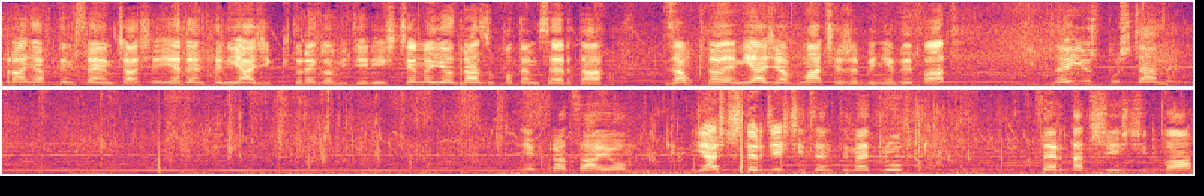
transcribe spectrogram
Brania w tym samym czasie. Jeden ten jazik, którego widzieliście, no i od razu potem serta. Zamknąłem jazia w macie, żeby nie wypadł. No i już puszczamy. Niech wracają. Jaś 40 cm, certa 32.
